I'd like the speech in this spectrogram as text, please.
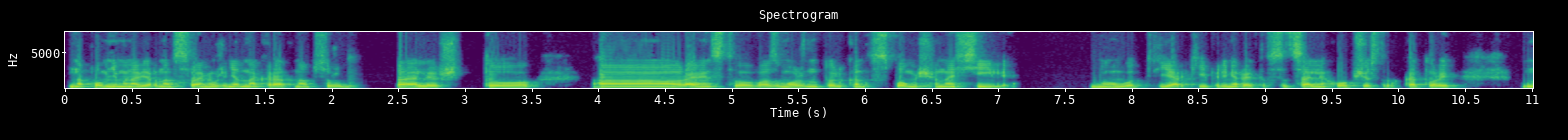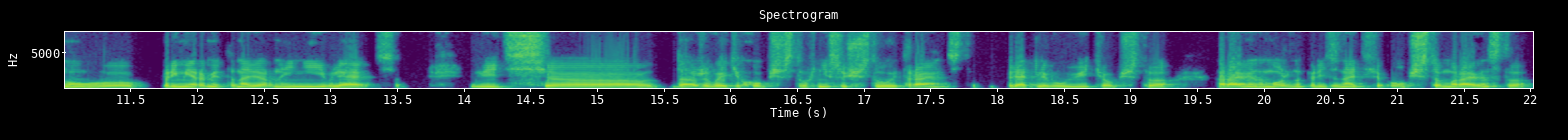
Напомню, мы, наверное, с вами уже неоднократно обсуждали, что э, равенство возможно только с помощью насилия. Ну, вот яркие примеры это в социальных обществах, которые, ну, примерами-то, наверное, и не являются. Ведь э, даже в этих обществах не существует равенства. Вряд ли вы увидите общество равенства, можно признать обществом равенства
